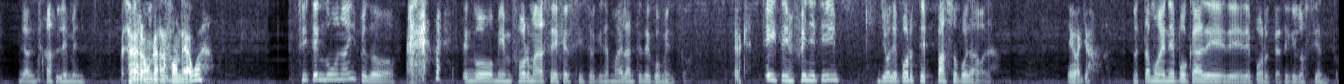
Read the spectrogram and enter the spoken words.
Lamentablemente. ¿Vas a agarrar un garrafón de agua? Sí, tengo uno ahí, pero tengo mi forma de hacer ejercicio. Quizás más adelante te comento. Okay. Infinity, yo deporte paso por ahora. Digo yo. No estamos en época de, deporte, así que lo siento.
